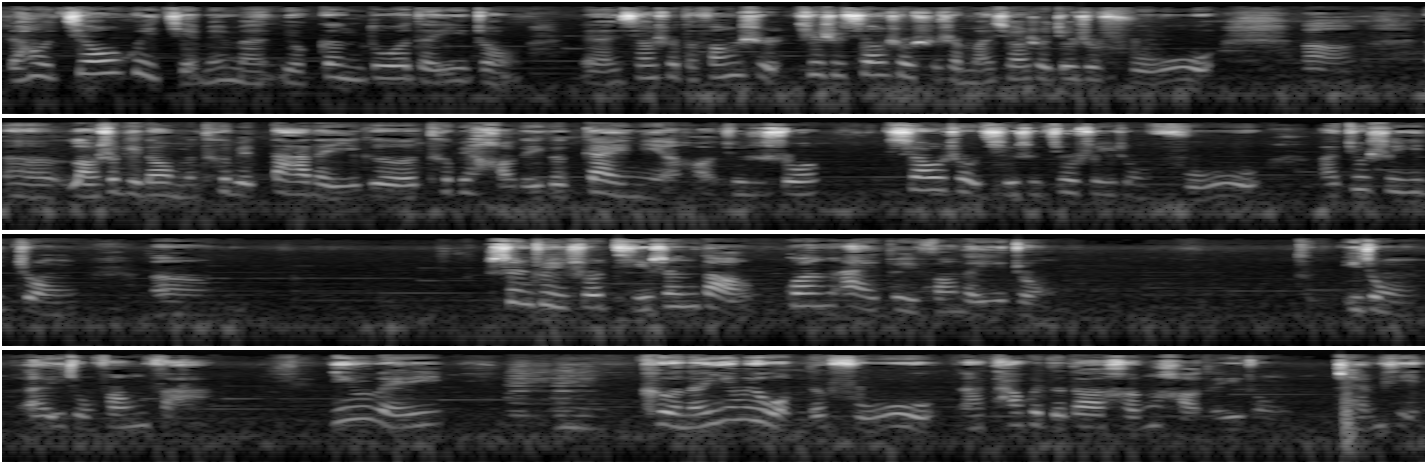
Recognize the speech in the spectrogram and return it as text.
然后教会姐妹们有更多的一种呃销售的方式。其实销售是什么？销售就是服务，啊呃，老师给到我们特别大的一个特别好的一个概念哈，就是说销售其实就是一种服务啊，就是一种嗯，甚至于说提升到关爱对方的一种一种呃一种方法，因为嗯，可能因为我们的服务那，他会得到很好的一种。产品，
